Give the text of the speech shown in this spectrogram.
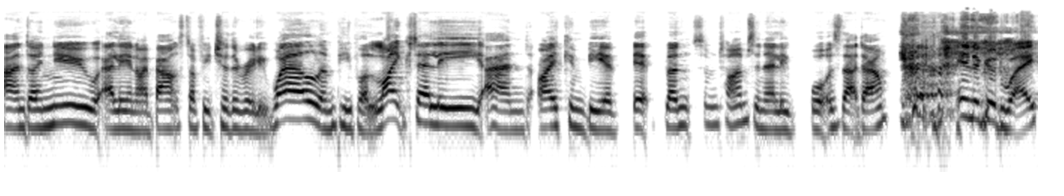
And I knew Ellie and I bounced off each other really well, and people liked Ellie. And I can be a bit blunt sometimes, and Ellie waters that down in a good way.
